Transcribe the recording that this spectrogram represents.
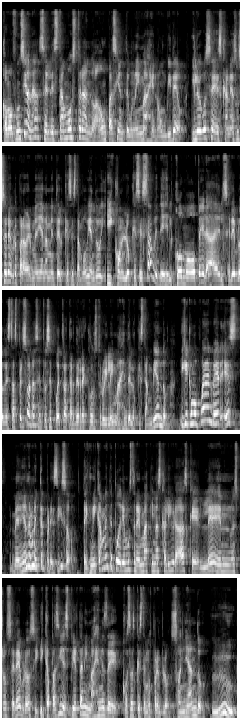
¿Cómo funciona? Se le está mostrando a un paciente una imagen o un video y luego se escanea su cerebro para ver medianamente el que se está moviendo y con lo que se sabe de él, cómo opera el cerebro de estas personas, entonces se puede tratar de reconstruir la imagen de lo que están viendo y que como pueden ver es medianamente preciso. Técnicamente podríamos tener máquinas calibradas que leen nuestros cerebros y, capaz y despiertan imágenes de cosas que estemos, por ejemplo, soñando. Uh.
